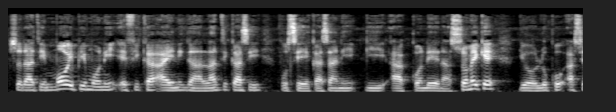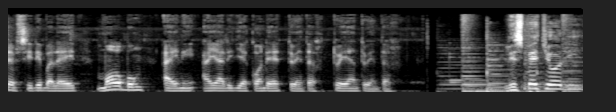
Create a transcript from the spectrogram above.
so dati mo ipi moni efika aini gan lanti kasi fu seka sani gi a konde na someke yo luku a subsidi beleid mo bung aini ayali je konde 2022 Lispetiori,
